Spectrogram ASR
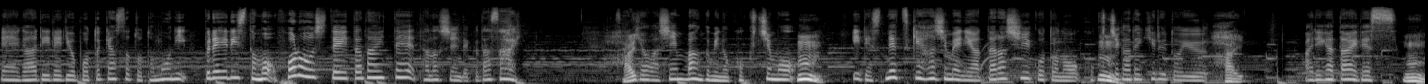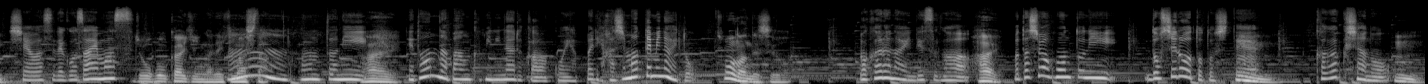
えーガーリレディオポッドキャストとともにプレイリストもフォローしていただいて楽しんでください。はい今日は新番組の告知もうんいいですね。月始めに新しいことの告知ができるという、はいありがたいです。うん。幸せでございます。情報解禁ができました、うん、本当に、はい。でどんな番組になるかはこうやっぱり始まってみないと。そうなんですよ。わからないんですがはい。私は本当にど素人として、うん。科学者のうん。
